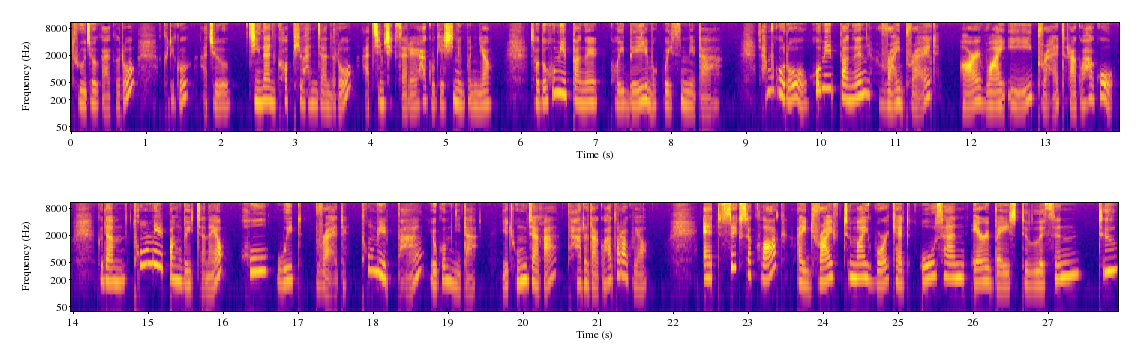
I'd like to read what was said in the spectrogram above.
두 조각으로, 그리고 아주 진한 커피 한 잔으로 아침 식사를 하고 계시는군요. 저도 호밀빵을 거의 매일 먹고 있습니다. 참고로 호밀빵은 rye bread, R-Y-E bread라고 하고, 그 다음 통밀빵도 있잖아요. whole wheat bread, 통밀빵, 요겁니다. 이 종자가 다르다고 하더라고요. At 6 o'clock, I drive to my work at 오산 Air Base to listen to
